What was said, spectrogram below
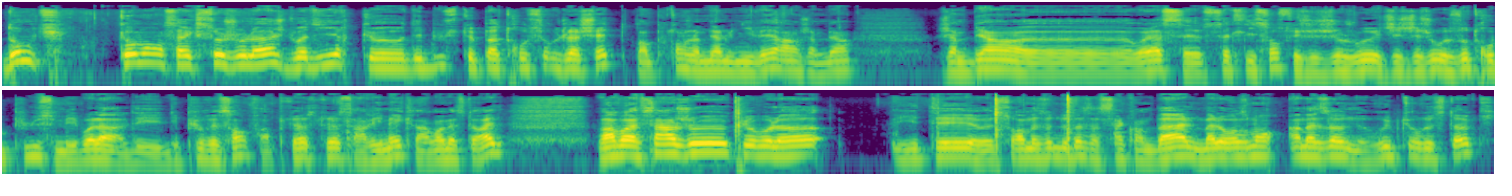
Donc, commence avec ce jeu-là. Je dois dire qu'au début, je n'étais pas trop sûr que je l'achète. pourtant, j'aime bien l'univers. Hein. j'aime bien, j'aime bien euh, voilà, cette licence. J'ai joué, j'ai joué aux autres opus, mais voilà, des, plus récents. Enfin, c'est un remake, c'est un remastered. Enfin, bref, c'est un jeu que voilà, il était euh, sur Amazon de base à 50 balles. Malheureusement, Amazon, rupture de stock.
